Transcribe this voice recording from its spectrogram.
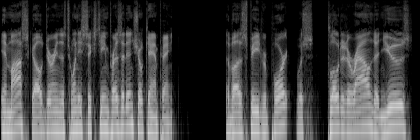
in Moscow during the 2016 presidential campaign. The BuzzFeed report was floated around and used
